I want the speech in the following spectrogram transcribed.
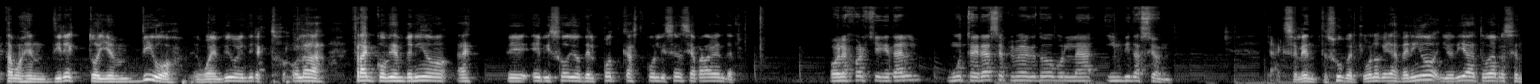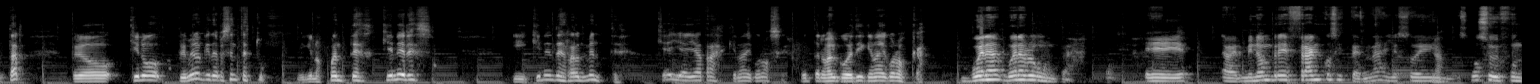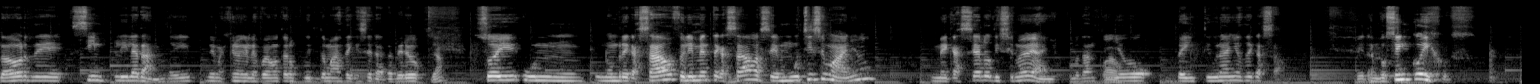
estamos en directo y en vivo, o en vivo y en directo. Hola, Franco, bienvenido a este episodio del podcast con licencia para vender. Hola, Jorge, ¿qué tal? Muchas gracias primero que todo por la invitación. Ya, excelente, súper, qué bueno que hayas venido y hoy día te voy a presentar, pero quiero primero que te presentes tú y que nos cuentes quién eres y quién eres realmente. ¿Qué hay allá atrás que nadie conoce? Cuéntanos algo de ti que nadie conozca. Buena, buena pregunta. Eh, a ver, mi nombre es Franco Cisterna, yo soy Ya. socio y fundador de Simply Latam. De ahí me imagino que les voy a contar un poquitito más de qué se trata, pero Ya. soy un, un hombre casado, felizmente casado hace muchísimos años. Me casé a los 19 años, por lo tanto Wow. llevo 21 años de casado. Mira, Tengo cinco hijos.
